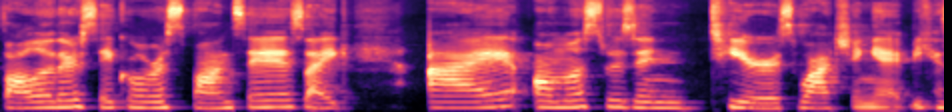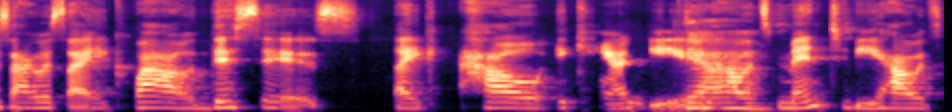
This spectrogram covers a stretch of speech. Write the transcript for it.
follow their sacral responses like i almost was in tears watching it because i was like wow this is like how it can be yeah. and how it's meant to be, how it's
